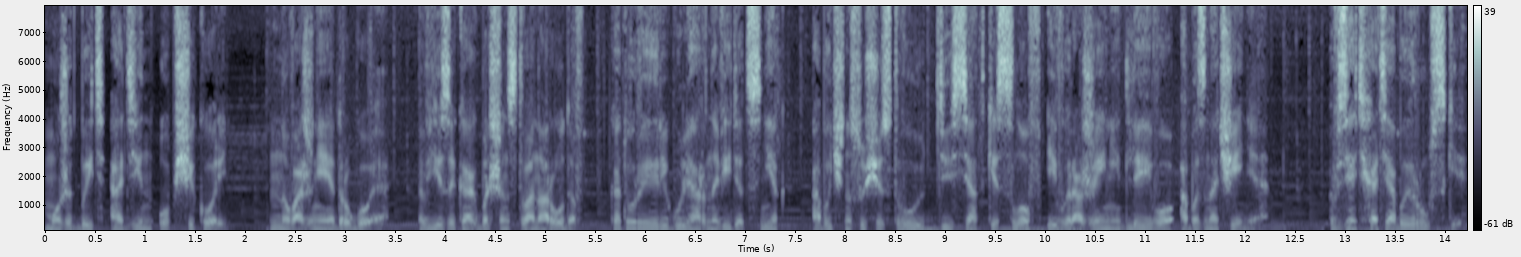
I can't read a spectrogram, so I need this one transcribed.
может быть один общий корень. Но важнее другое. В языках большинства народов, которые регулярно видят снег, обычно существуют десятки слов и выражений для его обозначения – Взять хотя бы русский,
